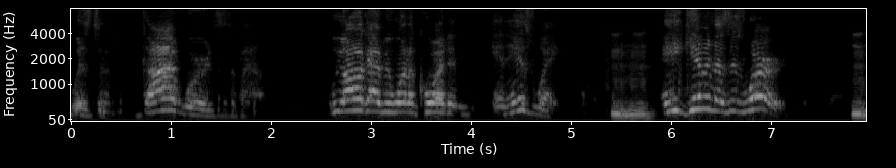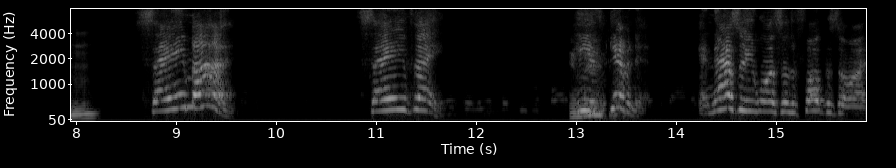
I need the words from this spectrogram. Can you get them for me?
wisdom, God words is about. We all got to be one accord in, in His way, Mhm. and He given us His word. Mhm. Same mind, same thing. He is giving it. And that's what he wants us to focus on.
